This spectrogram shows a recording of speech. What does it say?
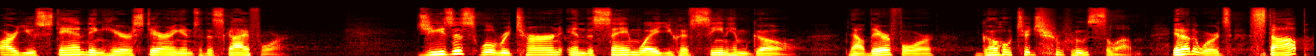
are you standing here staring into the sky for? Jesus will return in the same way you have seen him go. Now, therefore, go to Jerusalem. In other words, stop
